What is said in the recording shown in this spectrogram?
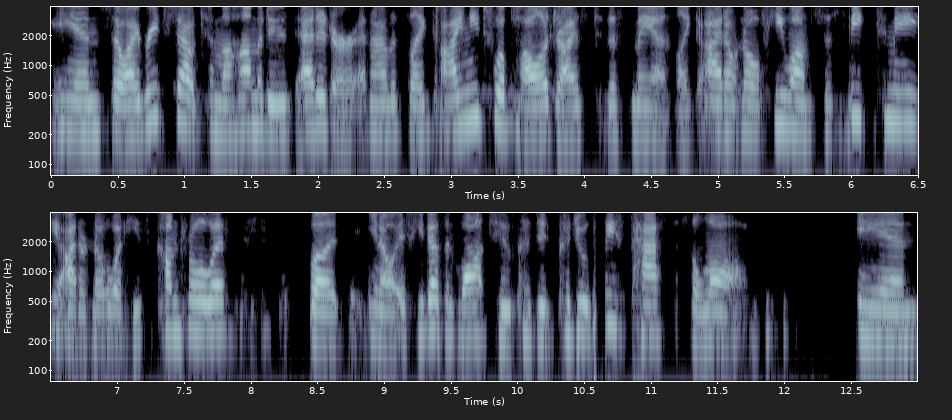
and so I reached out to Mohamedou's editor and I was like, I need to apologize to this man. Like, I don't know if he wants to speak to me. I don't know what he's comfortable with, but you know, if he doesn't want to, because could you at least pass this along? And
